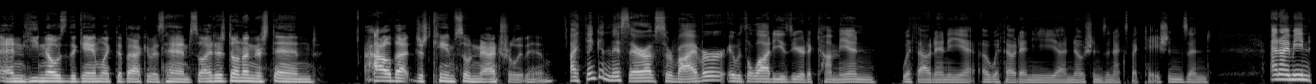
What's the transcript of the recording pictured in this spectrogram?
And he knows the game like the back of his hand. So I just don't understand how that just came so naturally to him. I think in this era of Survivor, it was a lot easier to come in without any uh, without any uh, notions and expectations, and and I mean,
